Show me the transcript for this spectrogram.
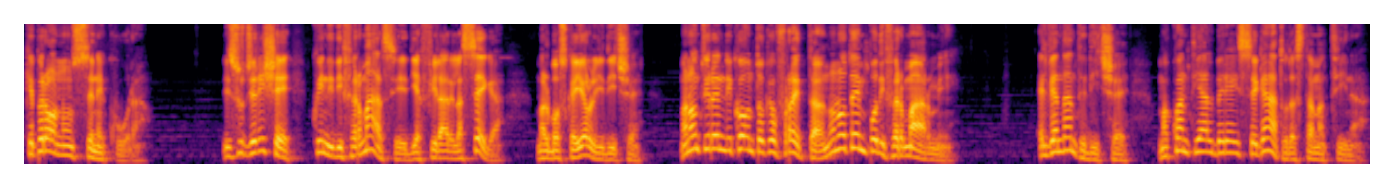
che però non se ne cura. Gli suggerisce quindi di fermarsi e di affilare la sega, ma il boscaiolo gli dice Ma non ti rendi conto che ho fretta, non ho tempo di fermarmi. E il viandante dice Ma quanti alberi hai segato da stamattina?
